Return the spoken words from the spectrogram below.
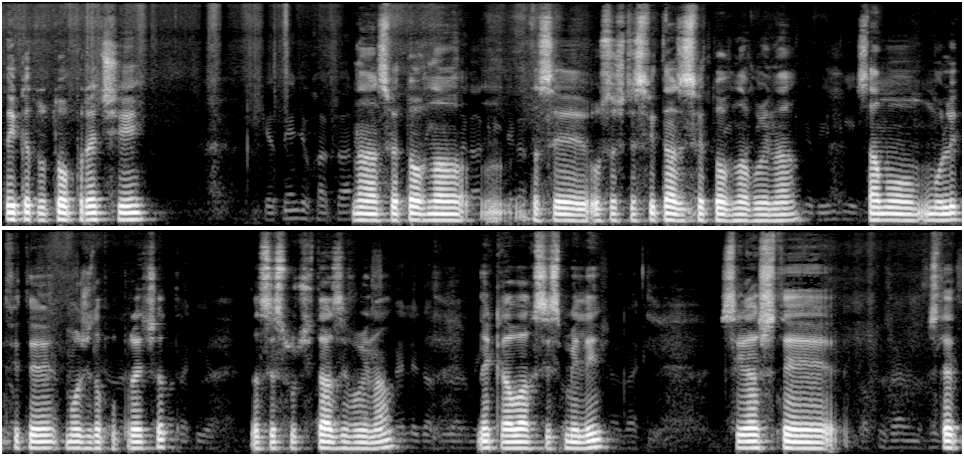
тъй като то пречи на световна, да се осъществи тази световна война. Само молитвите може да попречат да се случи тази война. Нека Аллах се смили. Сега ще, след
